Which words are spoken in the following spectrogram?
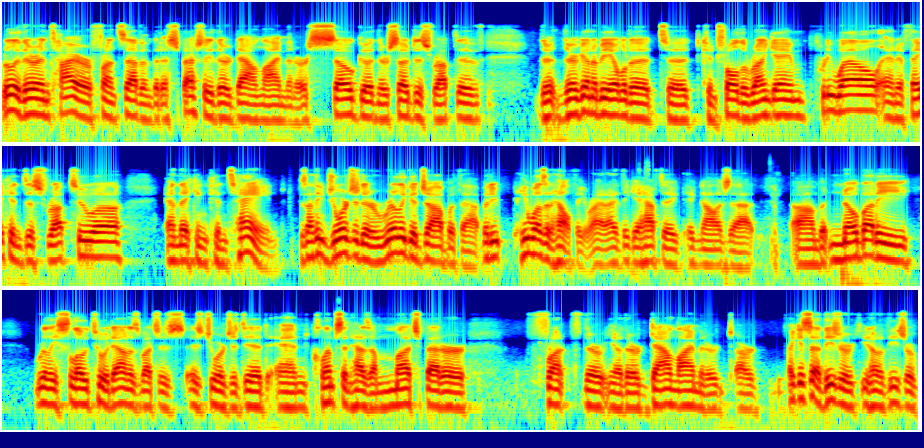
really their entire front seven, but especially their down linemen are so good. They're so disruptive. They're, they're going to be able to to control the run game pretty well, and if they can disrupt Tua and they can contain, because I think Georgia did a really good job with that, but he he wasn't healthy, right? I think you have to acknowledge that. Um, but nobody really slowed Tua down as much as as Georgia did, and Clemson has a much better front their you know their down linemen are, are like I said these are you know these are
